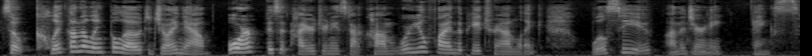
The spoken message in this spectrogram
So click on the link below to join now or visit higherjourneys.com where you'll find the Patreon link. We'll see you on the journey. Thanks.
